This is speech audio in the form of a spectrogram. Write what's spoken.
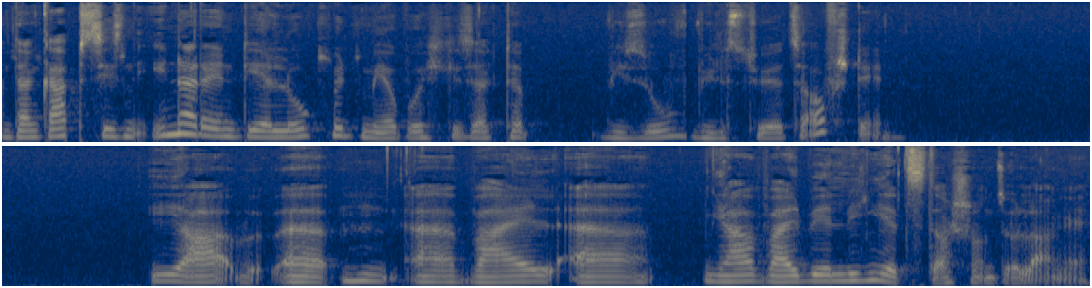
Und dann gab es diesen inneren Dialog mit mir, wo ich gesagt habe, wieso willst du jetzt aufstehen? Ja, äh, hm, äh, weil, äh, ja, weil wir liegen jetzt da schon so lange.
